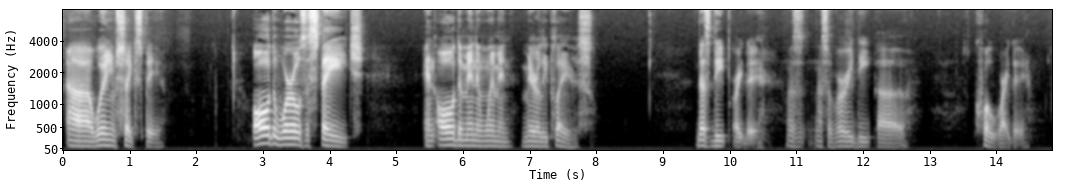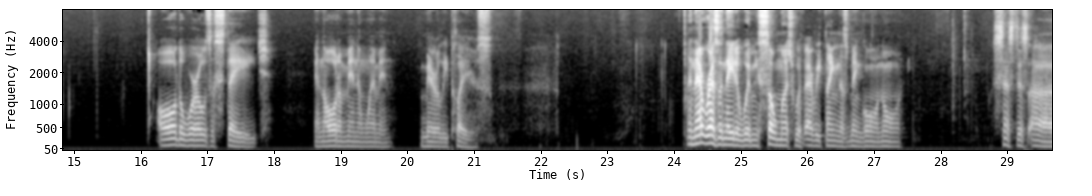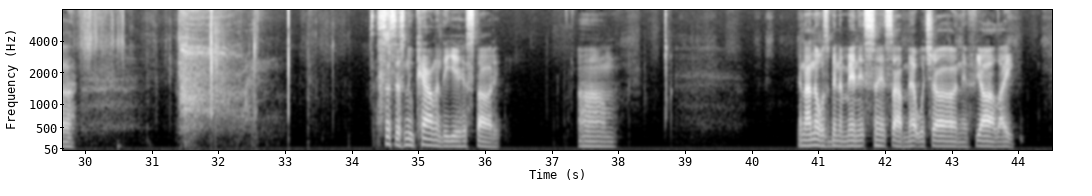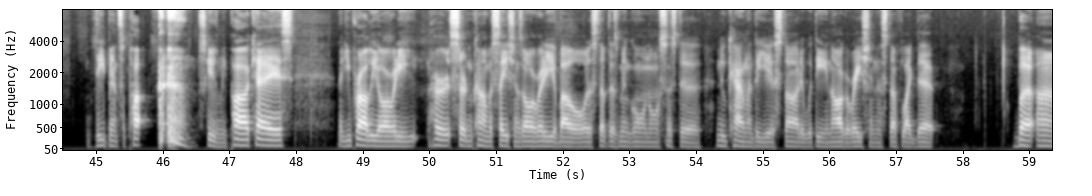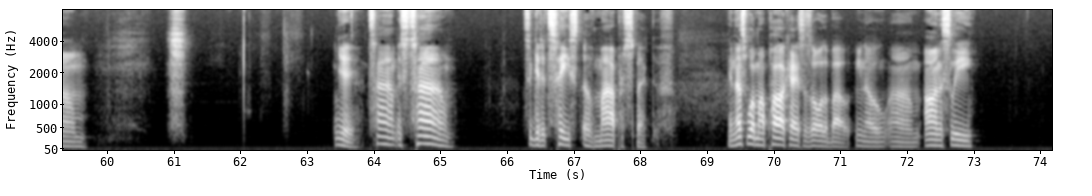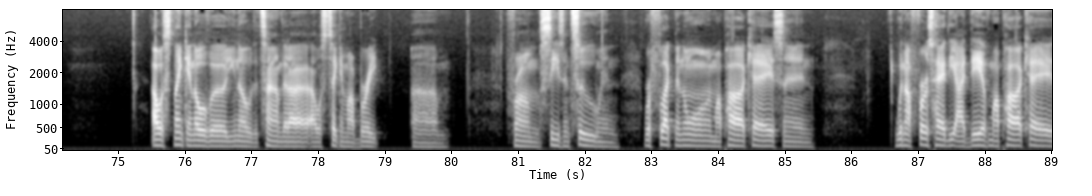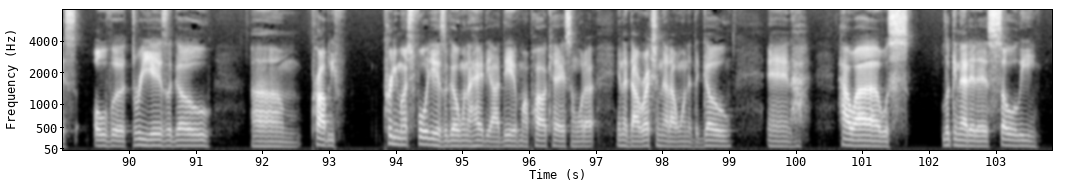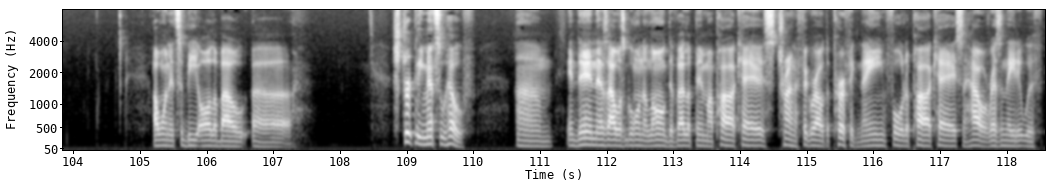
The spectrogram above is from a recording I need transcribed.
uh, William Shakespeare. All the world's a stage, and all the men and women merely players. That's deep right there. That's that's a very deep uh, quote right there. all the world's a stage, and all the men and women merely players. And that resonated with me so much with everything that's been going on since this uh since this new calendar year has started. Um and I know it's been a minute since I've met with y'all, and if y'all like deep into pop excuse me podcasts, then you probably already heard certain conversations already about all the stuff that's been going on since the new calendar year started with the inauguration and stuff like that. But um yeah, time it's time to get a taste of my perspective. And that's what my podcast is all about. You know, um, honestly, I was thinking over, you know, the time that I, I was taking my break um, from season two and reflecting on my podcast and when I first had the idea of my podcast over three years ago, um, probably f- pretty much four years ago when I had the idea of my podcast and what I in the direction that I wanted to go and how I was looking at it as solely I wanted to be all about uh, strictly mental health. Um, and then as I was going along developing my podcast, trying to figure out the perfect name for the podcast and how it resonated with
